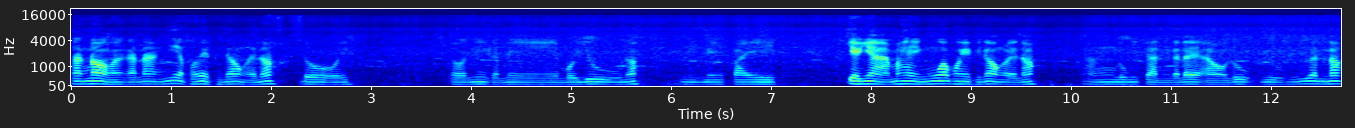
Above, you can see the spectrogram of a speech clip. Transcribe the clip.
ทางนอกมันก็นั่งเงียบพ่อแม่พี่น้องเลยเนาะ โดย ตอนนี้กับเมโบยูเนาะ มีเมไปเกี่ยวหญ้ามาให้งัวพ่อแม่พี่น้องเลยเนาะ ทางลุงจันก็ได้เอาลูกอยู่เพื่อนเนาะ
